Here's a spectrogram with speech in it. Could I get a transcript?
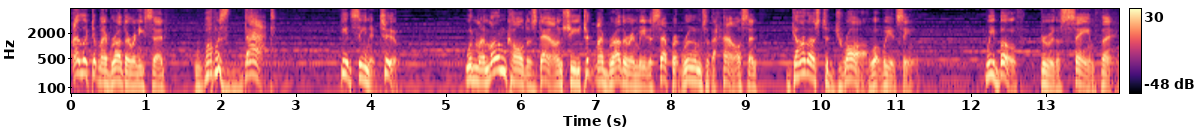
I looked at my brother and he said, "'What was that?' He had seen it too, when my mom called us down, she took my brother and me to separate rooms of the house and got us to draw what we had seen. We both drew the same thing.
